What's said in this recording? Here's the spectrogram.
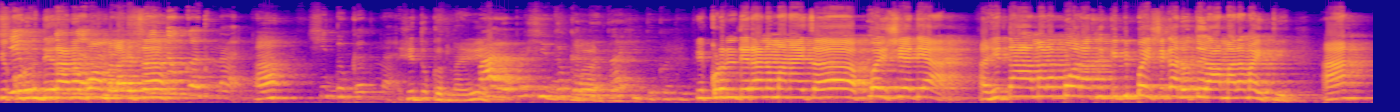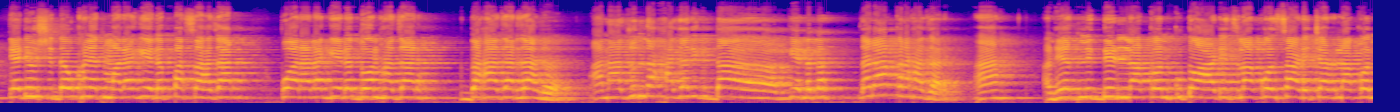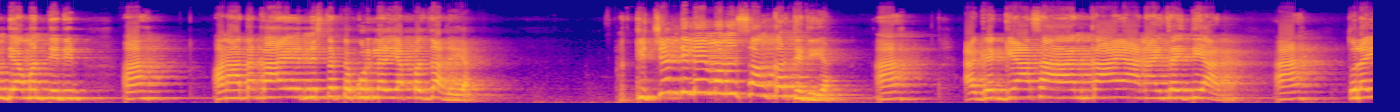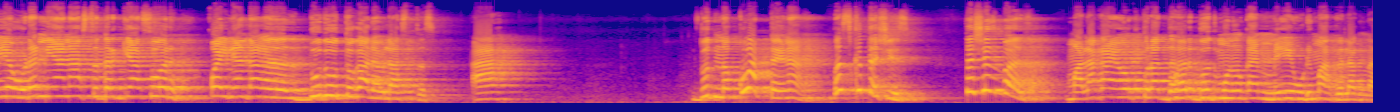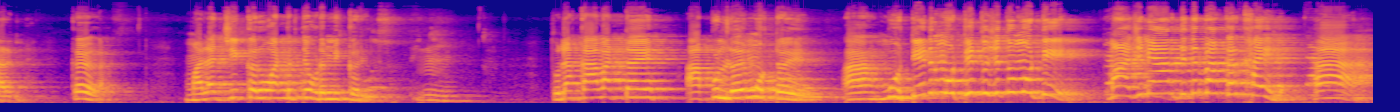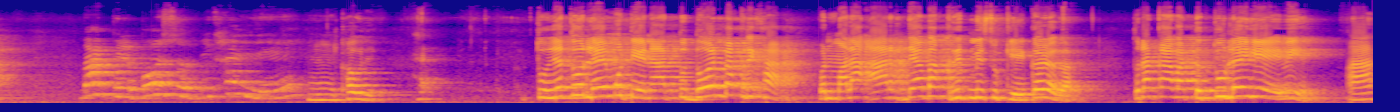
इकडून दिरानं बोंबलायचं. दुखत नाही. ही दुखत नाही. ही दुखत नाही व्हय. मला पण ही दुखत बरं, होतं ही दुखत होतं. इकडून दिरानं म्हणायचं पैसे द्या. आणि इथं आम्हाला पोरात किती पैसे घालवतोय आम्हाला माहिती. आ? त्या दिवशी दवाखान्यात मला गेलं पाच सहा हजार पोराला गेलं दोन हजार दहा हजार झालं. आणि अजून दहा हजार एक दा गेलं तर झालं अकरा हजार. आ? आणि हे दीड लाख अन कुठं अडीच लाख अन साडेचार लाख अन द्या म्हणते दिन आ? आणि आता काय नुसतं टकुरीला यापच झालं या. किचन दिलंय म्हणून सांग करते ती. या आ? अगे गॅस आण काय आणायचंय ते आण. आ? तुला एवढं ज्ञान असतं तर गॅसवर पहिल्यांदा दूध उतू घालवलं असतंस. आ? दूध नको वाटतंय ना? बस का तशीच. तशीच बस. मला काय हो तुला धर दूध म्हणून काय मी एवढी मागं लागणार नाही. कळ का? मला जी करू वाटत तेवढं मी करीन. तुला का वाटतंय? आपण लय मोठं आहे. आ मोठी तर मोठी तुझी तू मोठी माझी मी अर्धी तर भाकर खाईल. हा. खाऊ दे. तुझ्या तू लय मोठी आहे ना तू दोन भाकरी खा पण मला अर्ध्या भाकरीत मी सुखी आहे कळलं का? तुला का वाटतं? तू लय हे. आ?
